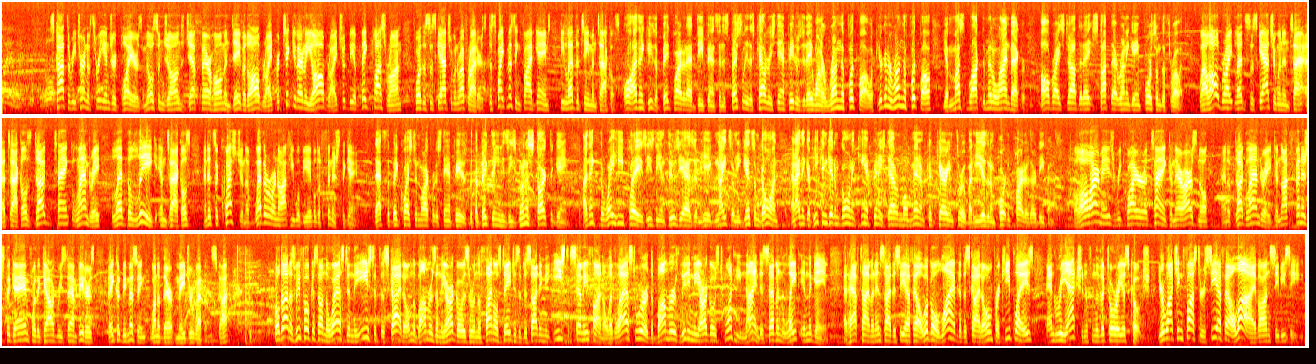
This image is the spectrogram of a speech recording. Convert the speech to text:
Scott, the return of three injured players, Milson Jones, Jeff Fairholm, and David Albright, particularly Albright, should be a big plus, Ron, for the Saskatchewan Roughriders. Despite missing five games, he led the team in tackles. Oh, I think he's a big part of that defense, and especially this Calgary Stampeders today want to run the football. If you're going to run the football, you must block the middle linebacker. Albright's job today, stop that running game, force them to throw it. While Albright led Saskatchewan in ta uh, tackles, Doug Tank Landry led the league in tackles, and it's a question of whether or not he will be able to finish the game. That's the big question mark for the Stampeders. But the big thing is he's going to start the game. I think the way he plays, he's the enthusiasm. He ignites them. He gets them going. And I think if he can get them going and can't finish, that momentum could carry him through. But he is an important part of their defense. Well, all armies require a tank in their arsenal. And if Doug Landry cannot finish the game for the Calgary Stampeders, they could be missing one of their major weapons. Scott? Well, Don, as we focus on the West, in the East at the Skydome, the Bombers and the Argos are in the final stages of deciding the East semifinal. At last word, the Bombers leading the Argos 29 to 7 late in the game. At halftime and inside the CFL, we'll go live to the Skydome for key plays and reaction from the victorious coach. You're watching Foster's CFL live on CBC.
